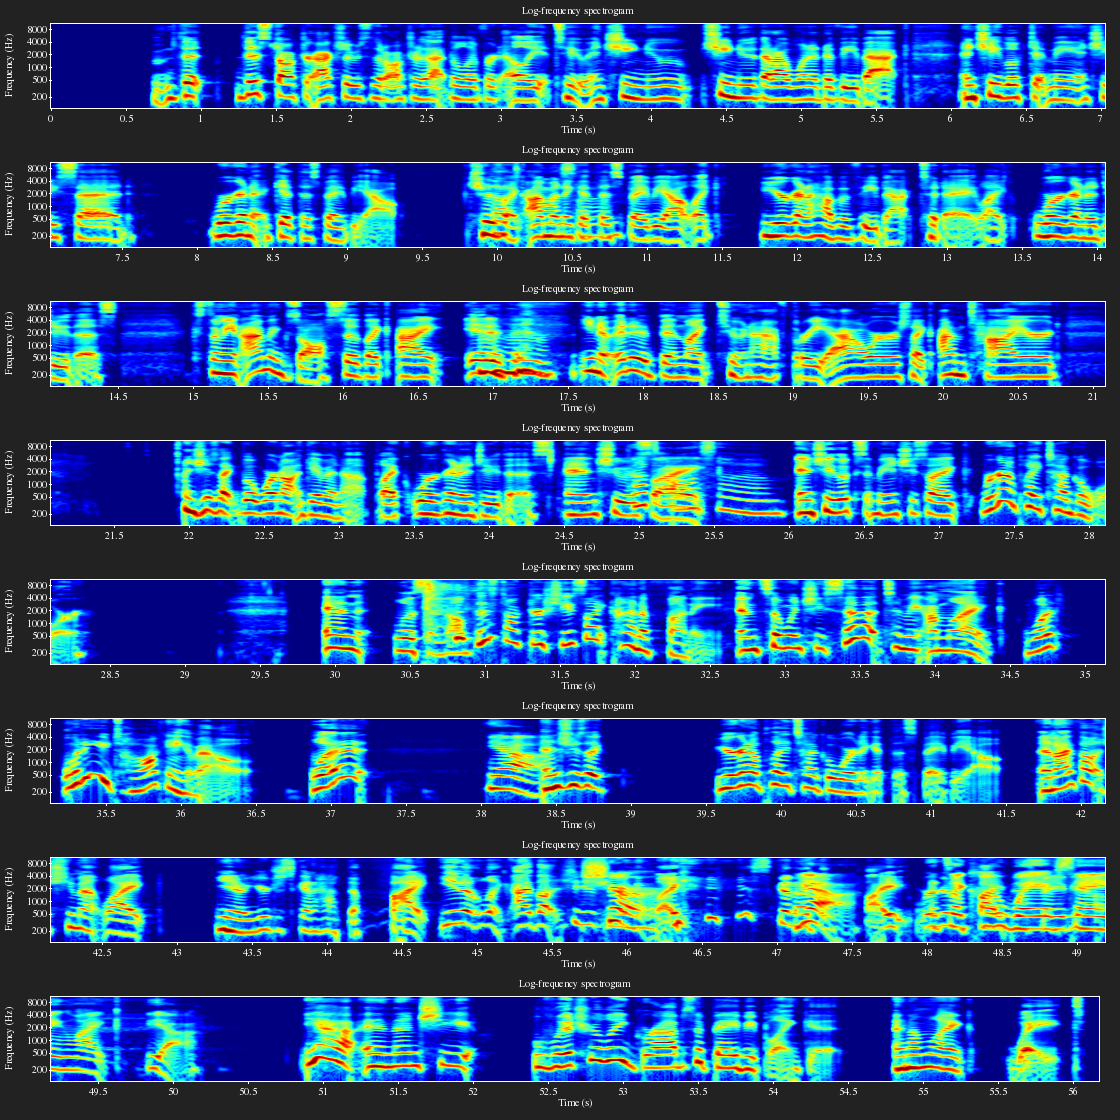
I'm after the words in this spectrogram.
the this doctor actually was the doctor that delivered Elliot too, and she knew she knew that I wanted a VBAC, and she looked at me and she said, "We're gonna get this baby out." She was That's like, "I'm gonna get this baby out. Like you're gonna have a VBAC today. Like we're gonna do this." Because I mean, I'm exhausted. Like I, it had been, Mm-hmm. you know, it had been like two and a half, three hours. Like I'm tired. And she's like, but we're not giving up. Like, we're going to do this. And she was That's like, awesome. and she looks at me and she's like, We're going to play tug of war. And listen, now this doctor, she's like kind of funny. And so when she said that to me, I'm like, What, what are you talking about? What? Yeah. And she's like, You're going to play tug of war to get this baby out. And I thought she meant like, you know, you're just going to have to fight. You know, like I thought she was Sure. meaning, like, you're just going to Yeah. have to fight. We're it's gonna like her way of baby out." saying, like, yeah. Yeah. And then she literally grabs a baby blanket. And I'm like, wait.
